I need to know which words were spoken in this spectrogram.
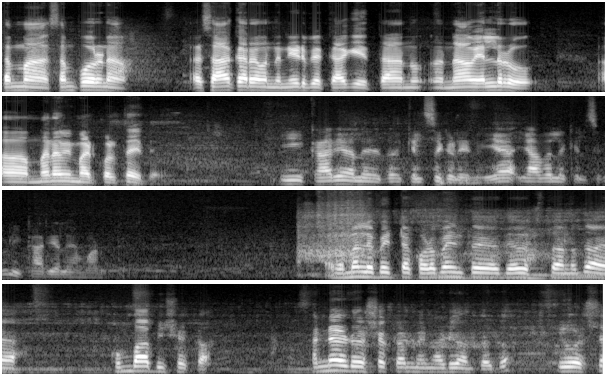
ತಮ್ಮ ಸಂಪೂರ್ಣ ಸಹಕಾರವನ್ನು ನೀಡಬೇಕಾಗಿ ತಾನು ನಾವೆಲ್ಲರೂ ಮನವಿ ಮಾಡಿಕೊಳ್ತಾ ಇದ್ದೇವೆ. ಈ ಕಾರ್ಯಾಲಯದ ಕೆಲಸಗಳೇನು? ಯಾ- ಯಾವೆಲ್ಲ ಕೆಲಸಗಳು ಈ ಕಾರ್ಯಾಲಯ ಮಾಡುತ್ತೆ? ರಮಲೆ ಬೆಟ್ಟ ಕೊಡಬೆಂತ ದೇವಸ್ಥಾನದ ಕುಂಭಾಭಿಷೇಕ. ಹನ್ನೆರಡು ವರ್ಷಕ್ಕೊಮ್ಮೆ ನಡೆಯುವಂಥದ್ದು. ಈ ವರ್ಷ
